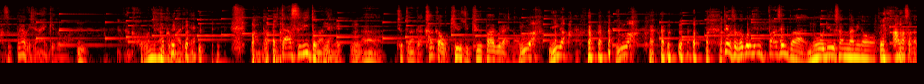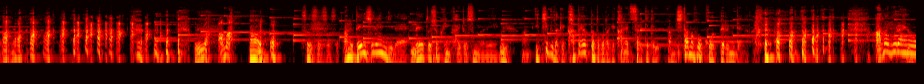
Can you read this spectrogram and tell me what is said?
まずっぱいわけじゃないけど、うんなんかほろ苦くもありね。なんかビタースイートないね。いね。ううんん。ちょっとなんかカカオ99%ぐらいの。うわ、苦っ。うわ。でもその残りの1%は農硫酸並みの甘さだからね。うわ、甘っ。うん。そうそうそうそう。あの電子レンジでうん冷凍食品解凍するのに、うんあの一部だけ偏ったところだけ加熱されてて、あの下の方凍ってるみたいな感じ。あのぐらいの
